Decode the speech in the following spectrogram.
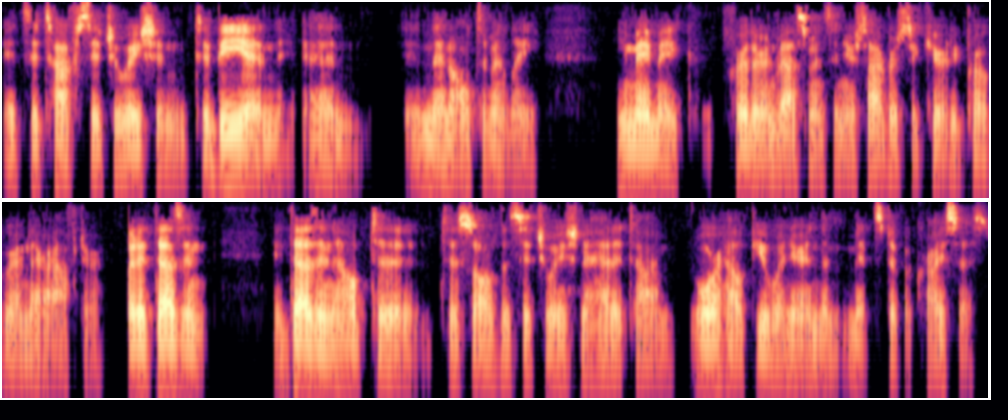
It's a tough situation to be in, and and then ultimately, you may make further investments in your cybersecurity program thereafter. But it doesn't it doesn't help to to solve the situation ahead of time or help you when you're in the midst of a crisis.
